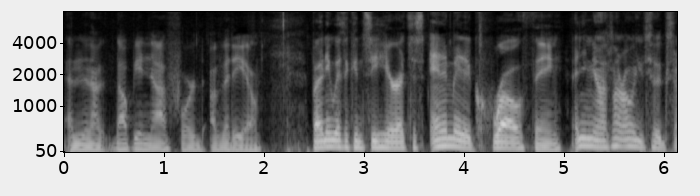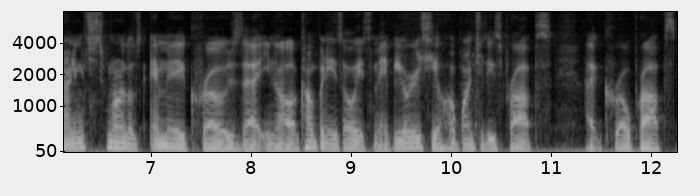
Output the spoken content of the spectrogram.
and then that'll be enough for a video. But anyways, you can see here, it's this animated crow thing. And, you know, it's not really too exciting. It's just one of those animated crows that, you know, companies always make. We already see a whole bunch of these props like crow props.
